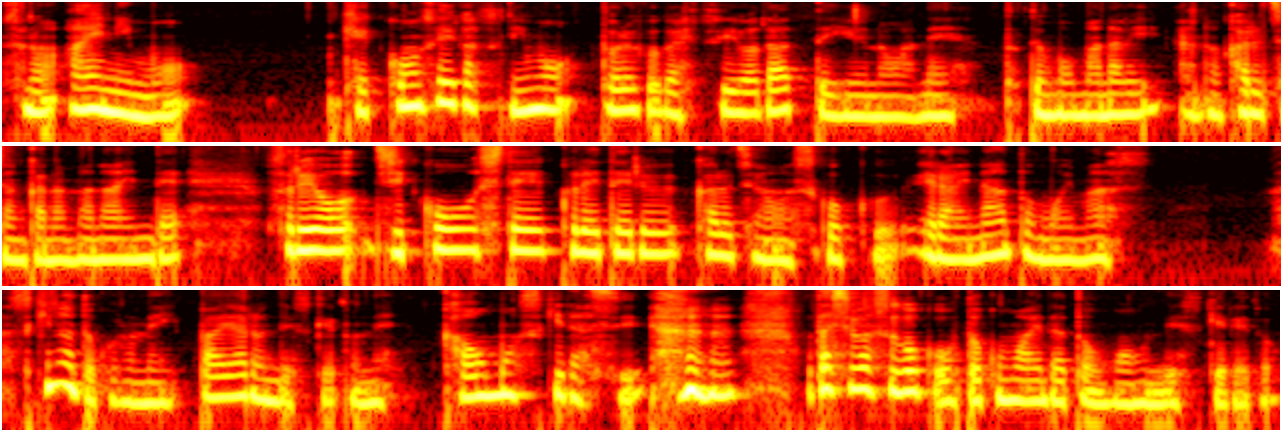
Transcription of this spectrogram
その愛にも結婚生活にも努力が必要だっていうのはね、とても学び、あの、カルちゃんから学んで、それを実行してくれてるカルちゃんはすごく偉いなと思います。ま好きなところね、いっぱいあるんですけどね、顔も好きだし、私はすごく男前だと思うんですけれど。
